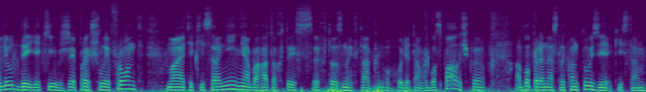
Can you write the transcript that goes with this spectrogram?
люди, які вже пройшли фронт, мають якісь раніння. Багато хто, хто з них так ну, ходять там або з паличкою, або перенесли контузії, якісь там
